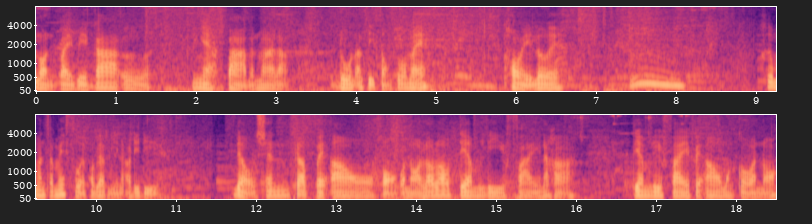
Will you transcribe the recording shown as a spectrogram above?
หล่อนไปเบก้าเออนี่ไงป่ามันมาแล้วโดนอันติสองตัวไหมถอยเลยคือมันจะไม่สวยเพราะแบบนี้นะเอาดีๆ เดี๋ยวฉันกลับไปเอาของก่อนนอนแล้วเราเตรียมรีไฟนะคะ เตรียมรีไฟไปเอามังกรเนาะ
